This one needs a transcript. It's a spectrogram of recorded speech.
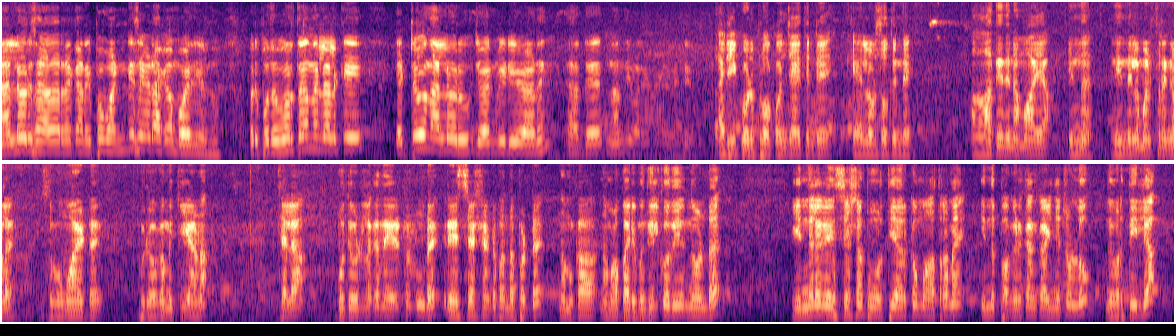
നല്ലൊരു സാധാരണക്കാരൻ ഇപ്പോൾ വണ്ടി സൈഡാക്കാൻ പോയതായിരുന്നു. ഒരു പൊതുപ്രവർത്തകൻ എന്ന നിലയ്ക്ക് ഏറ്റവും നല്ലൊരു ജോയിൻ വീഡിയോ ആണ്. അത് നന്ദി പറയുന്നത് അരീക്കോട് ബ്ലോക്ക് പഞ്ചായത്തിന്റെ കേരളോത്സവത്തിന്റെ ആദ്യ ദിനമായ ഇന്ന് നീന്തൽ മത്സരങ്ങൾ സുഗമമായിട്ട് പുരോഗമിക്കുകയാണ്. ചില ബുദ്ധിമുട്ടുകളൊക്കെ നേരിട്ടിട്ടുണ്ട്. രജിസ്ട്രേഷനായിട്ട് ബന്ധപ്പെട്ട് നമുക്ക് നമ്മളെ പരിമിതിയിൽ കൊതിയുന്നുണ്ട്. ഇന്നലെ രജിസ്ട്രേഷൻ പൂർത്തിയാർക്കും മാത്രമേ ഇന്ന് പങ്കെടുക്കാൻ കഴിഞ്ഞിട്ടുള്ളൂ. നിവൃത്തിയില്ല.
